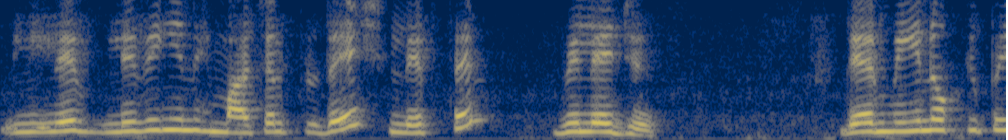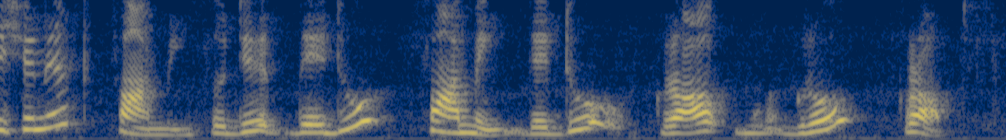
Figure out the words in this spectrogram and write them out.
live living in Himachal Pradesh lives in villages. Their main occupation is farming. So, they, they do farming. They do crop, grow crops.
